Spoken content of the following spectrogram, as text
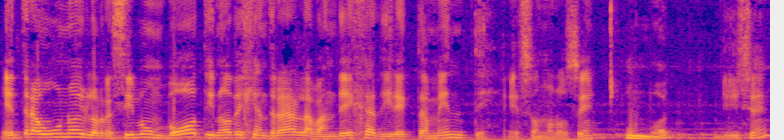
entra uno y lo recibe un bot y no deja entrar a la bandeja directamente. Eso no lo sé. Un bot. Dice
